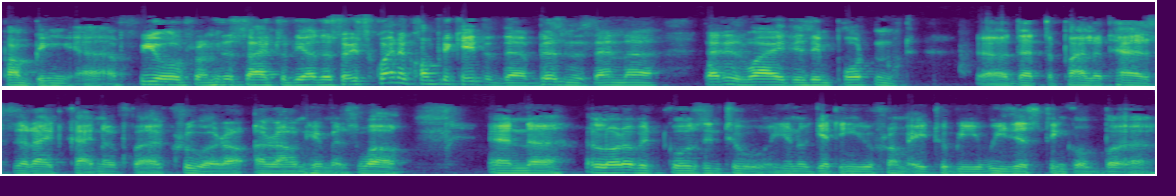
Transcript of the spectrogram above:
pumping uh, fuel from this side to the other. So it's quite a complicated uh, business, and that is why it is important that the pilot has the right kind of crew ar- around him as well and uh, a lot of it goes into you know getting you from A to B. We just think of uh,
